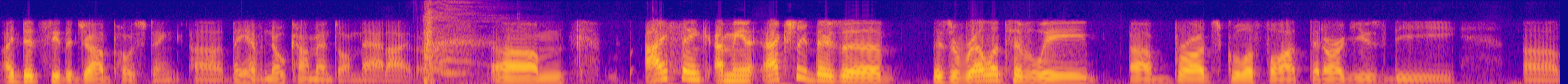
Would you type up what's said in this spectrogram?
I did see the job posting. Uh, they have no comment on that either. um, I think, I mean, actually, there's a there's a relatively uh, broad school of thought that argues the uh,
